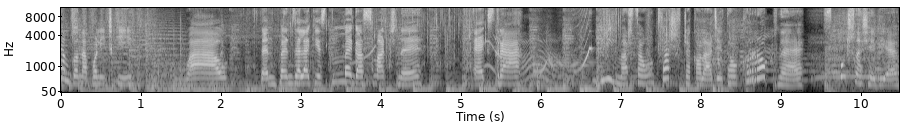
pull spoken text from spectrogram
Dam go na policzki. Wow, ten pędzelek jest mega smaczny. Ekstra. Bill, masz całą twarz w czekoladzie, to okropne. Spójrz na siebie.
